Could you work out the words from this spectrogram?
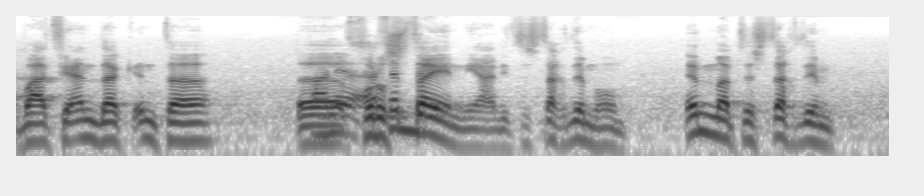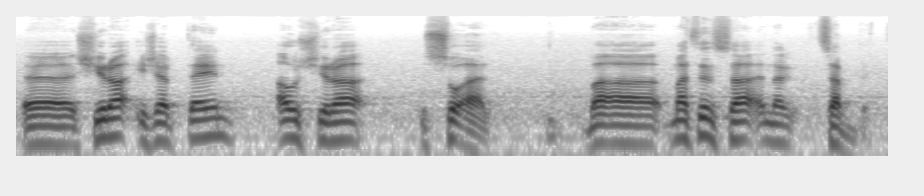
وبعد في عندك أنت آه، فرصتين يعني تستخدمهم. إما بتستخدم آه، شراء إجابتين أو شراء السؤال. بقى ما تنسى إنك تثبت.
